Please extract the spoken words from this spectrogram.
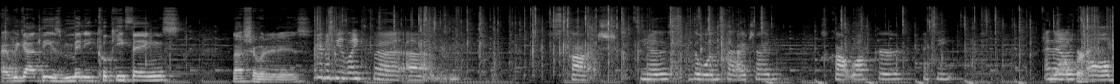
right, we got these mini cookie things. Not sure what it is. They're gonna be like the um, Scotch. You know the, the ones that I tried? Scott Walker, I think. And then it's all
